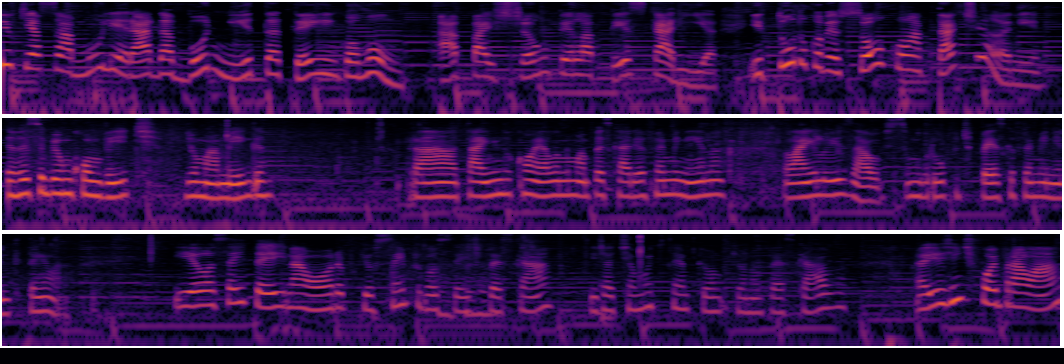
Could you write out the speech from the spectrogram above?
Sabe o que essa mulherada bonita tem em comum? A paixão pela pescaria. E tudo começou com a Tatiane. Eu recebi um convite de uma amiga para estar tá indo com ela numa pescaria feminina lá em Luiz Alves, um grupo de pesca feminino que tem lá. E eu aceitei na hora, porque eu sempre gostei de pescar, e já tinha muito tempo que eu, que eu não pescava. Aí a gente foi para lá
